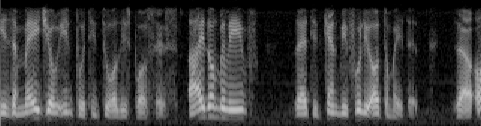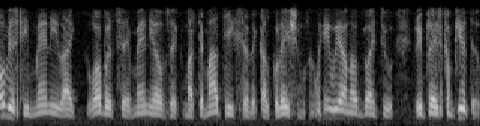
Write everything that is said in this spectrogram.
is a major input into all this process. I don't believe that it can be fully automated. There are obviously many, like Robert said, many of the mathematics and the calculation. we are not going to replace computers.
